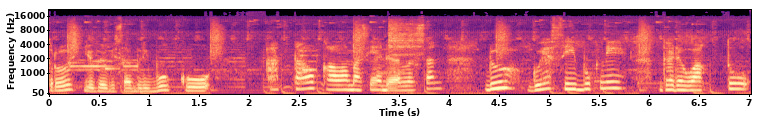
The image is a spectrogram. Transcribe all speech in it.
Terus juga bisa beli buku, atau kalau masih ada alasan, duh gue sibuk nih, gak ada waktu,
